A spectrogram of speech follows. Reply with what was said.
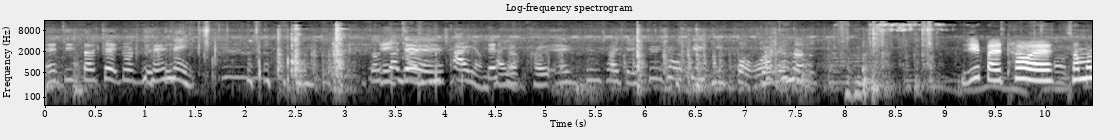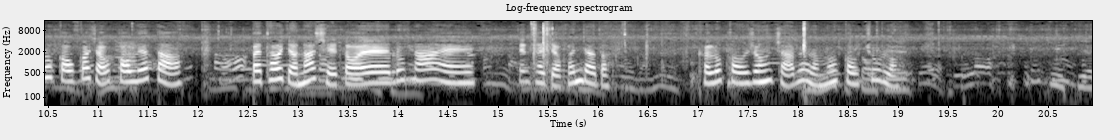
Em đi tao chết con thế này tao chết Chết thật thời em xin sai chạy chứ sao đi chị bỏ Dĩ bài thôi Sao mà lúc câu có chỗ câu liết tờ. Bài thôi cho nó sẽ tội lúc nó Em thay cháu khấn giờ tờ. Khi lúc câu giống trả bây là mới câu chú lọ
